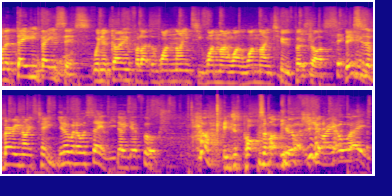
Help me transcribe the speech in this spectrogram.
on a daily basis when you're going for like the 190, 191, 192 foot This draft. This is a very nice team. You know when I was saying that you don't get Fuchs? He just pops up. you're Straight away.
